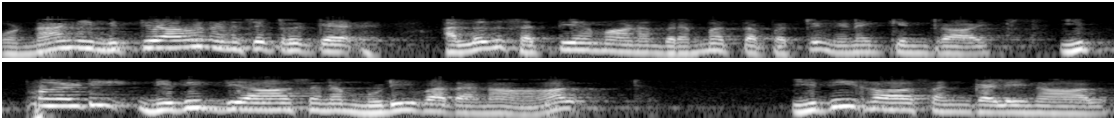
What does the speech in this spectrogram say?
ஒன்னா நீ மித்யாவும் நினைச்சிட்டு இருக்க. அல்லது சத்தியமான பிரம்மத்தை பற்றி நினைக்கின்றாய். இப்படி நிதித்தியாசனம் முடிவதனால் இதிகாசங்களினால்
